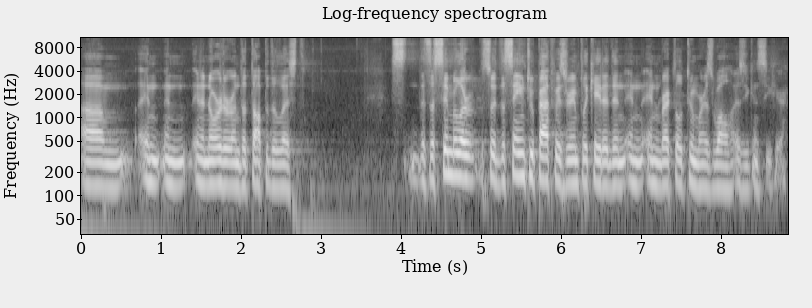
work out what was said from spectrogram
um, in, in, in an order on the top of the list. It's a similar, so the same two pathways are implicated in, in, in rectal tumor as well, as you can see here.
